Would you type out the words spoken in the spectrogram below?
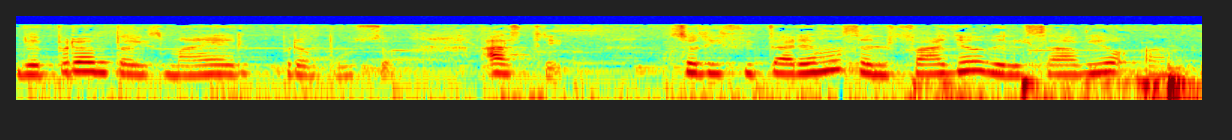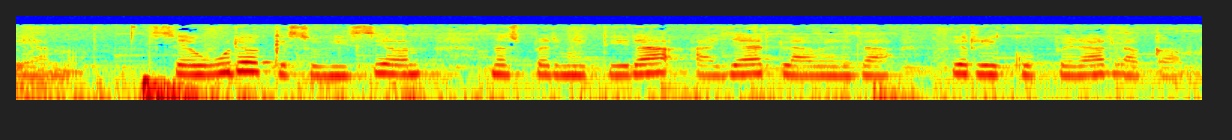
De pronto Ismael propuso, Astrid, solicitaremos el fallo del sabio anciano. Seguro que su visión nos permitirá hallar la verdad y recuperar la cama.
